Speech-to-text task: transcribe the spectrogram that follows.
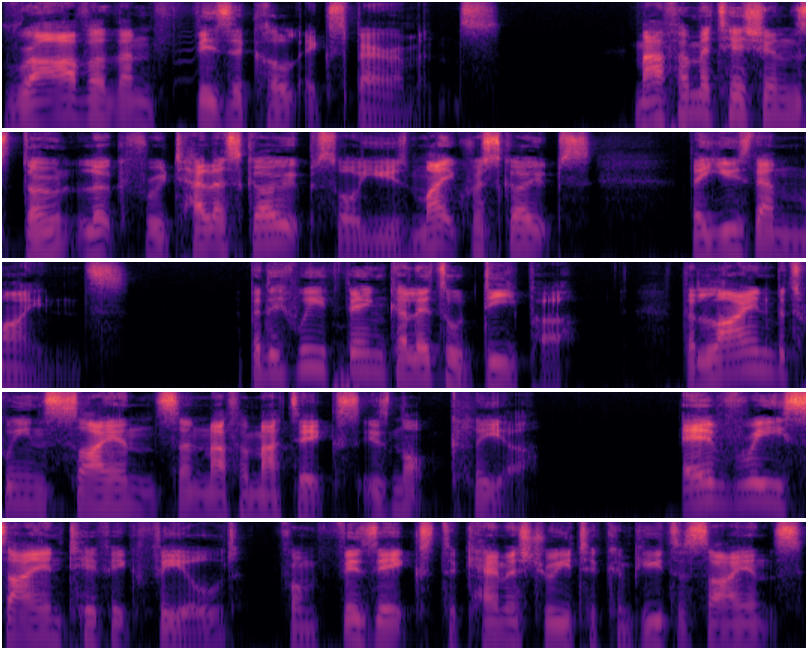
rather than physical experiments. Mathematicians don't look through telescopes or use microscopes, they use their minds. But if we think a little deeper, the line between science and mathematics is not clear. Every scientific field, from physics to chemistry to computer science,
